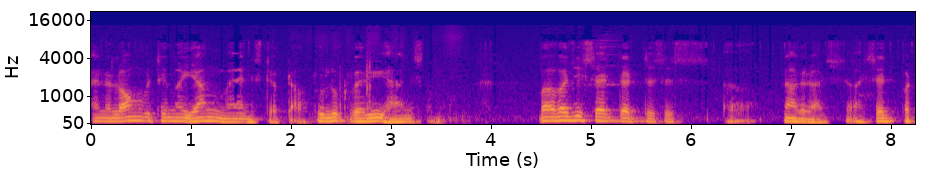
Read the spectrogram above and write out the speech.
and along with him a young man stepped out who looked very handsome. Babaji said that this is uh, Nagaraj. I said, but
